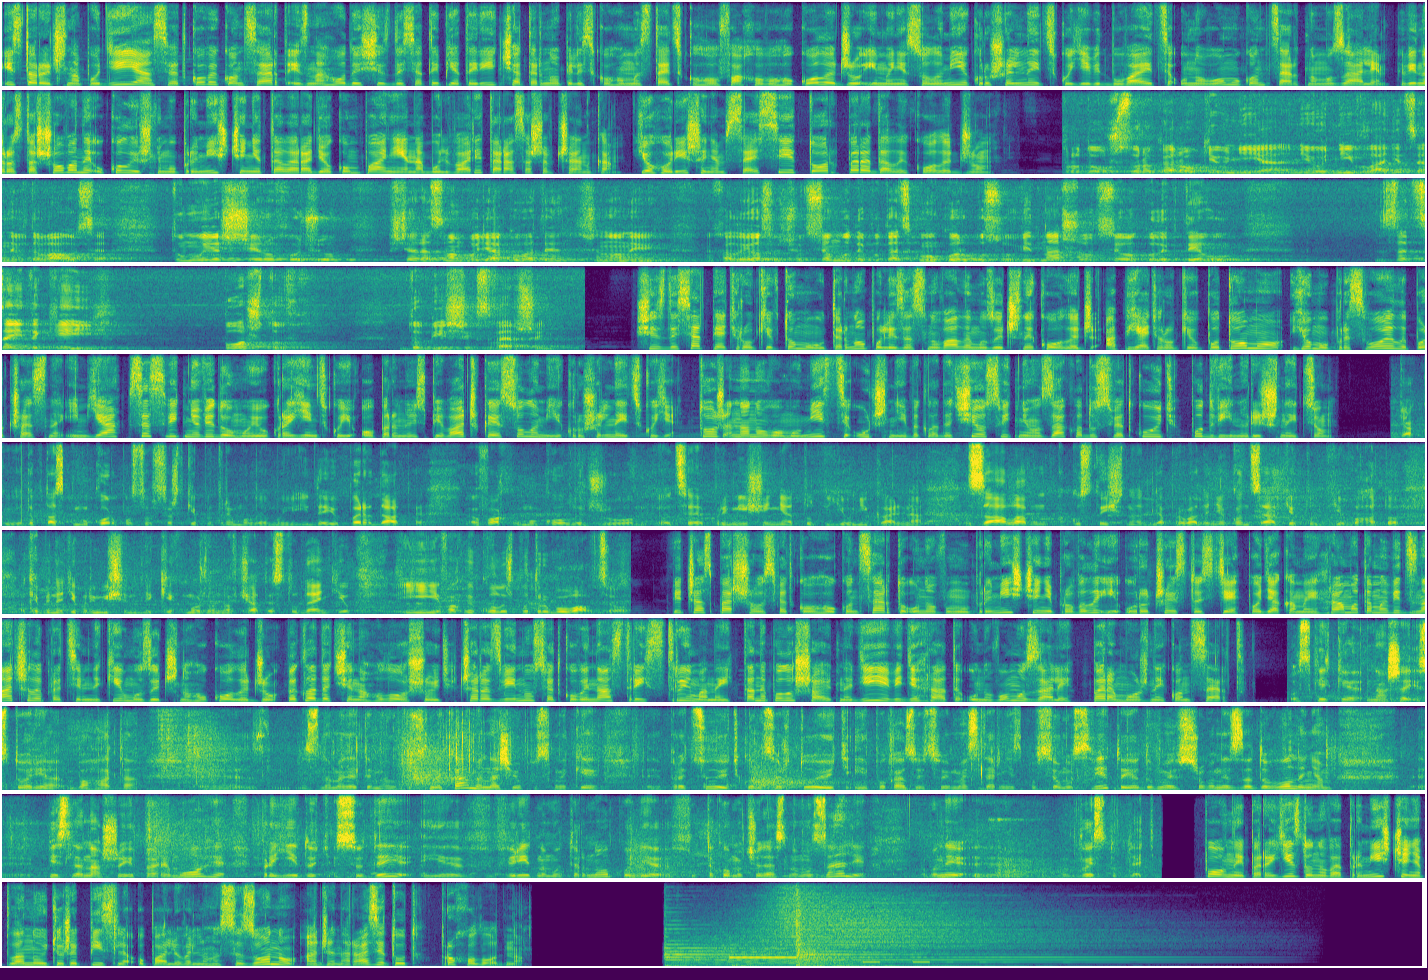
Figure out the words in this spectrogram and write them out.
Історична подія святковий концерт із нагоди 65-річчя Тернопільського мистецького фахового коледжу імені Соломії Крушельницької відбувається у новому концертному залі. Він розташований у колишньому приміщенні телерадіокомпанії на бульварі Тараса Шевченка. Його рішенням сесії ТОР передали коледжу. Впродовж 40 років ні, ні одній владі це не вдавалося. Тому я щиро хочу ще раз вам подякувати, шановний Михайло Йосовичу, всьому депутатському корпусу від нашого всього колективу за цей такий поштовх до більших звершень. 65 років тому у Тернополі заснували музичний коледж, а 5 років по тому йому присвоїли почесне ім'я всесвітньо відомої української оперної співачки Соломії Крушельницької. Тож на новому місці учні і викладачі освітнього закладу святкують подвійну річницю. Дякую депутатському корпусу. Все ж таки підтримали мою ідею передати фаховому коледжу це приміщення. Тут є унікальна зала акустична для проведення концертів. Тут є багато кабінетів приміщень, для яких можна навчати студентів. І фаховий коледж потребував цього. Під час першого святкового концерту у новому приміщенні провели і урочистості. Подяками і грамотами відзначили працівників музичного коледжу. Викладачі наголошують, через війну святковий настрій стриманий та не полишають надії відіграти у новому залі переможний концерт. Оскільки наша історія багата е, знаменитими випускниками, наші випускники е, працюють, концертують і показують свою майстерність по всьому світу. Я думаю, що вони з задоволенням після нашої перемоги приїдуть сюди і в рідному Тернополі, в такому чудесному залі, вони е, виступлять. Повний переїзд у нове приміщення планують уже після опалювального сезону, адже наразі тут прохолодно.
